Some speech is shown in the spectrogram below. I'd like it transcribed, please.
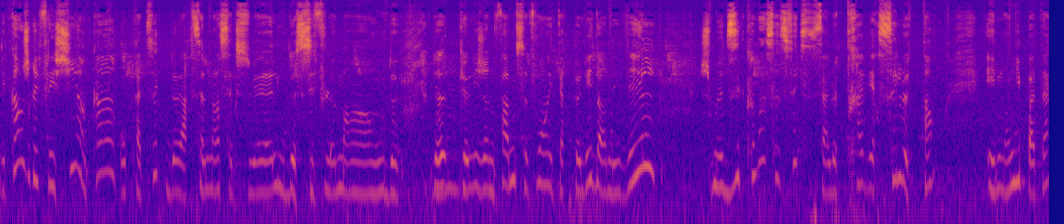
mais quand je réfléchis encore aux pratiques de harcèlement sexuel ou de sifflement ou de, que les jeunes femmes se font interpeller dans les villes, je me dis comment ça se fait que ça a traversé le temps? Et mon hypothèse,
